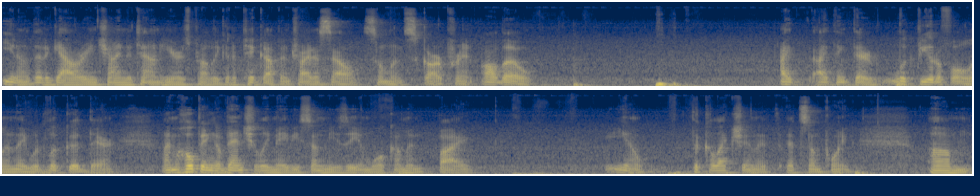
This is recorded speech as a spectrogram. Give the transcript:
you know that a gallery in Chinatown here is probably going to pick up and try to sell someone's scar print. Although I I think they look beautiful and they would look good there. I'm hoping eventually maybe some museum will come and buy. You know, the collection at, at some point. Um,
